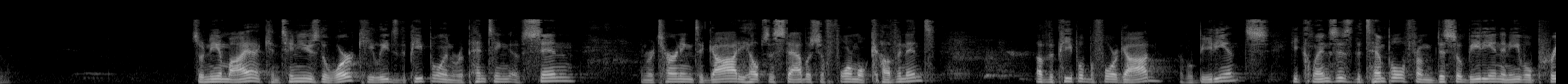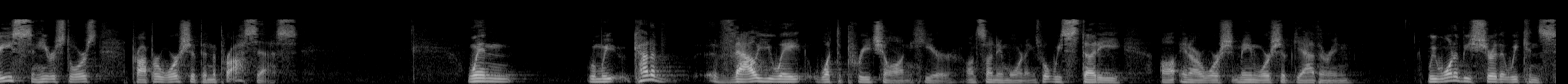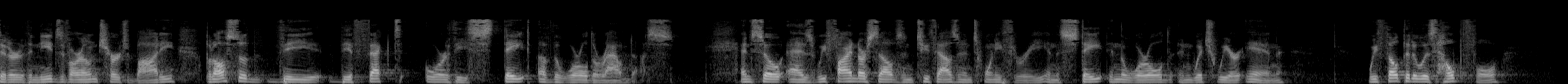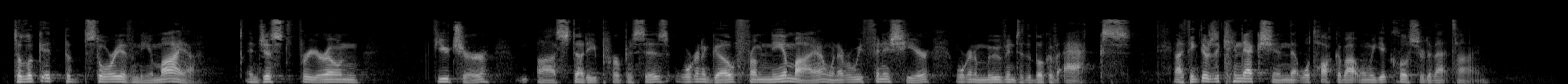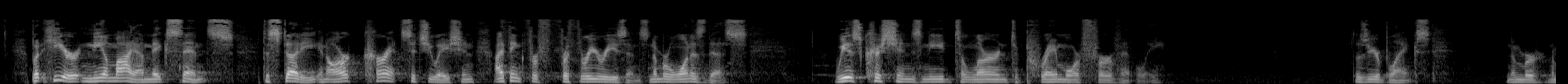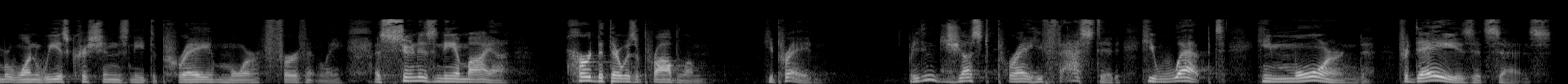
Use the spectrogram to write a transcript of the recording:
So Nehemiah continues the work. He leads the people in repenting of sin and returning to God. He helps establish a formal covenant of the people before God, of obedience. He cleanses the temple from disobedient and evil priests and he restores proper worship in the process. When, when we kind of evaluate what to preach on here on Sunday mornings, what we study uh, in our worship, main worship gathering, we want to be sure that we consider the needs of our own church body, but also the, the effect or the state of the world around us. And so as we find ourselves in 2023 in the state in the world in which we are in, we felt that it was helpful to look at the story of Nehemiah. And just for your own future uh, study purposes, we're going to go from Nehemiah. Whenever we finish here, we're going to move into the book of Acts. And I think there's a connection that we'll talk about when we get closer to that time. But here, Nehemiah makes sense to study in our current situation, I think for, for three reasons. Number one is this. We as Christians need to learn to pray more fervently. Those are your blanks. Number, number one, we as Christians need to pray more fervently. As soon as Nehemiah heard that there was a problem, he prayed. But he didn't just pray, he fasted, he wept, he mourned for days, it says.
